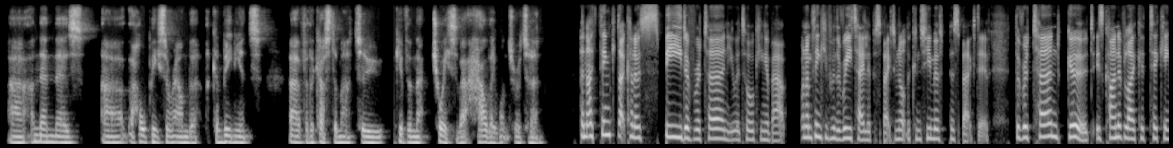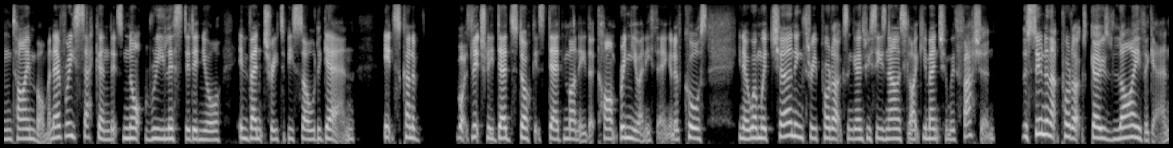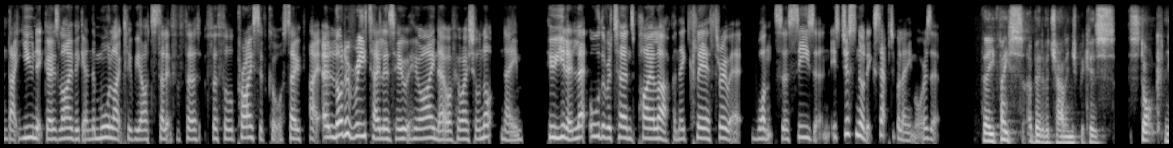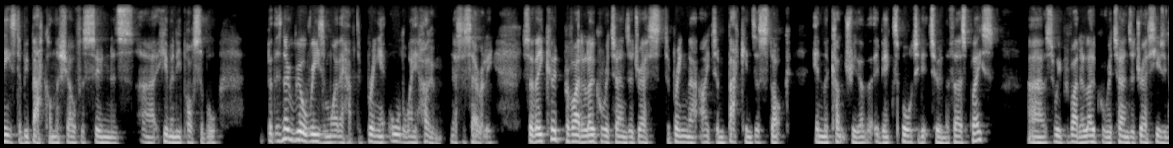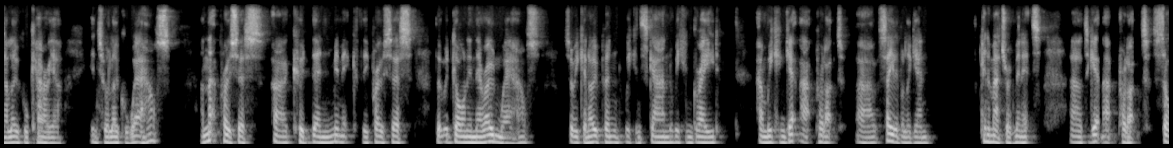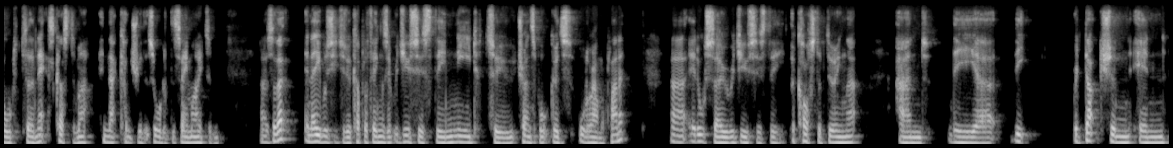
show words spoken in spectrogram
Uh, and then there's uh, the whole piece around the, the convenience uh, for the customer to give them that choice about how they want to return. And I think that kind of speed of return you were talking about when I'm thinking from the retailer perspective, not the consumer perspective, the returned good is kind of like a ticking time bomb. And every second it's not relisted in your inventory to be sold again, it's kind of well, it's literally dead stock, it's dead money that can't bring you anything. And of course, you know, when we're churning through products and going through seasonality, like you mentioned with fashion, the sooner that product goes live again, that unit goes live again, the more likely we are to sell it for for, for full price, of course. So I, a lot of retailers who who I know of, who I shall not name, who you know let all the returns pile up and they clear through it once a season. It's just not acceptable anymore, is it? They face a bit of a challenge because stock needs to be back on the shelf as soon as uh, humanly possible but there's no real reason why they have to bring it all the way home necessarily. So they could provide a local returns address to bring that item back into stock in the country that they've exported it to in the first place. Uh, so we provide a local returns address using a local carrier into a local warehouse. And that process uh, could then mimic the process that would go on in their own warehouse. So we can open, we can scan, we can grade, and we can get that product uh, saleable again in a matter of minutes uh, to get that product sold to the next customer in that country that's ordered the same item. Uh, so that enables you to do a couple of things. It reduces the need to transport goods all around the planet. Uh, it also reduces the the cost of doing that, and the uh, the reduction in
